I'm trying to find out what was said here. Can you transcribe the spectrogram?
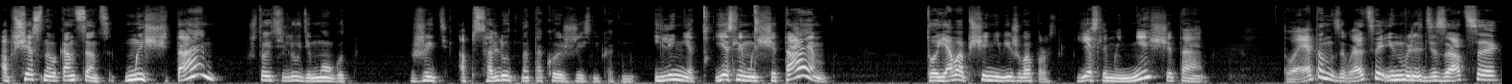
общественного консенсуса. Мы считаем, что эти люди могут жить абсолютно такой жизнью, как мы, или нет. Если мы считаем, то я вообще не вижу вопроса. Если мы не считаем, то это называется инвалидизация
